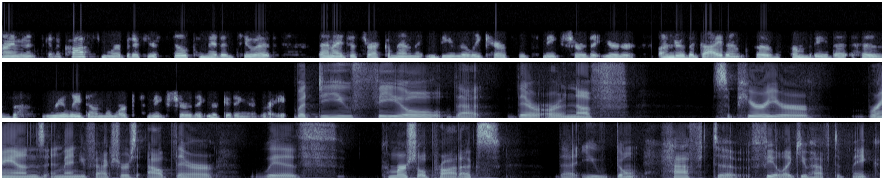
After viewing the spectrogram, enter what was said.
time and it's going to cost more. But if you're still committed to it, then I just recommend that you be really careful to make sure that you're under the guidance of somebody that has really done the work to make sure that you're getting it right. But do you feel that there are enough superior brands and manufacturers out there with commercial products that you don't have to feel like you have to make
